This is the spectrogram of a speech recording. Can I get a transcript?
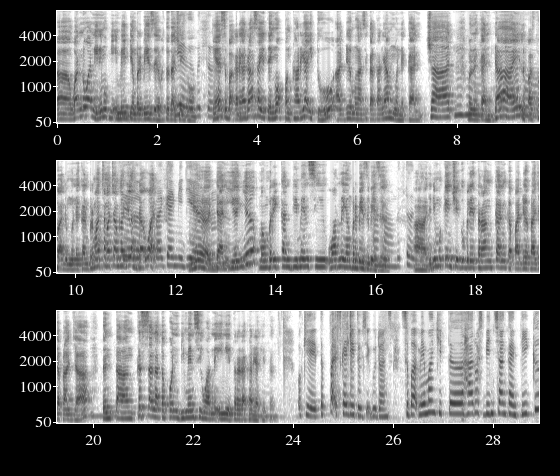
uh, warna-warni ini mempunyai medium berbeza, betul tak cikgu? Ya, betul. Ya, sebab kadang-kadang saya tengok pengkarya itu ada menghasilkan karya menggunakan cat, hmm. menggunakan dye, hmm. lepas tu ada menggunakan bermacam-macam lagi lah dakwat. Berbagai medium. Ya, dan hmm. ianya memberikan dimensi warna yang berbeza-beza. Aha, betul. Ah, jadi mungkin cikgu boleh terangkan kepada kepada pelajar-pelajar tentang kesan ataupun dimensi warna ini terhadap karya kita. Okey, tepat sekali tu Cikgu Dons. Sebab memang kita harus bincangkan tiga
